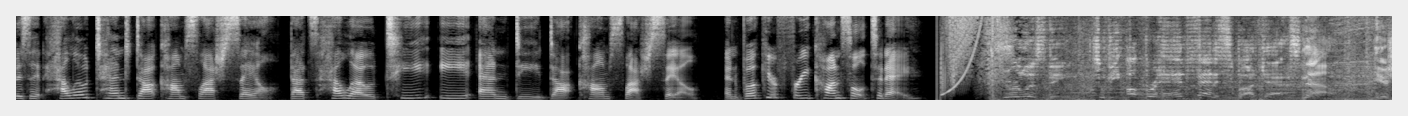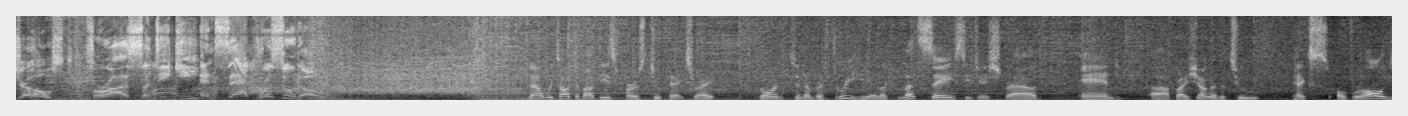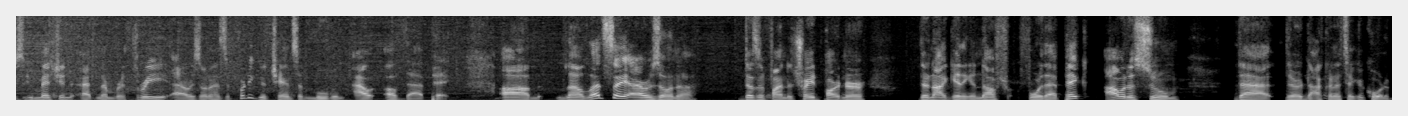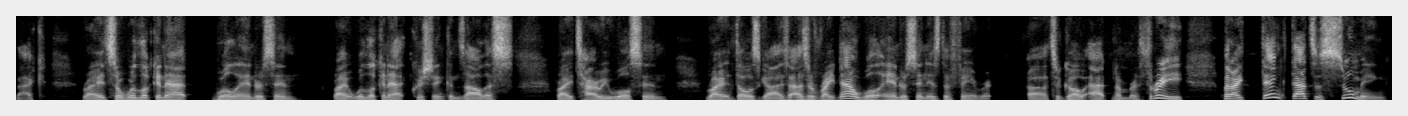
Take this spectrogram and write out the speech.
Visit hellotend.com slash sale. That's hello, T-E-N-D dot com slash sale. And book your free consult today. You're listening to the Upper Hand Fantasy Podcast. Now, here's your host, Faraz Siddiqi and Zach Rizzuto. Now, we talked about these first two picks, right? Going to number three here, like let's say CJ Stroud and uh, Bryce Young are the two picks overall. You mentioned at number three, Arizona has a pretty good chance of moving out of that pick. Um, now, let's say Arizona doesn't find a trade partner, they're not getting enough for that pick. I would assume that they're not going to take a quarterback, right? So we're looking at Will Anderson, right? We're looking at Christian Gonzalez, right? Tyree Wilson, right? Those guys. As of right now, Will Anderson is the favorite uh, to go at number three, but I think that's assuming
